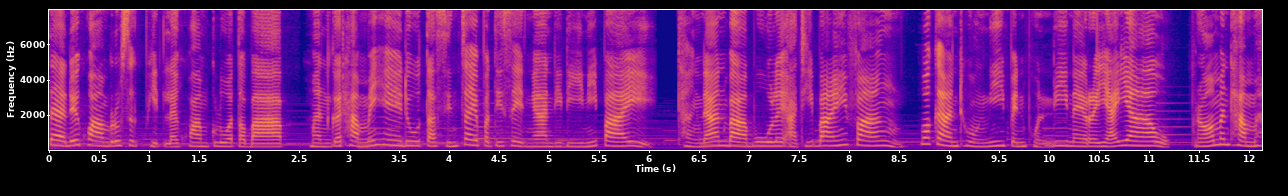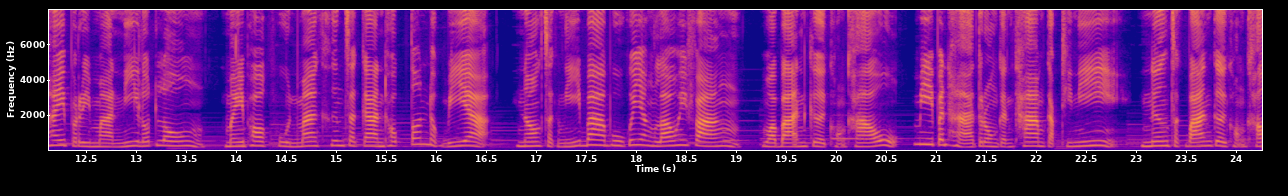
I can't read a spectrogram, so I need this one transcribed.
แต่ด้วยความรู้สึกผิดและความกลัวต่อบาป มันก็ทำให้เฮดูตัดสินใจปฏิเสธงานดีๆ นี้ไป ทางด้านบาบูเลยอธิบายให้ฟัง ว่าการทวงหนี้เป็นผลดีในระยะยาว เพราะมันทำให้ปริมาณหนี้ลดลง ไม่พอกพูนมากขึ้นจากการทบต้นดอกเบี้ย นอกจากนี้บาบูก็ยังเล่าให้ฟัง ว่าบ้านเกิดของเขามีปัญหาตรงกันข้ามกับที่นี่ เนื่องจากบ้านเกิดของเขา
